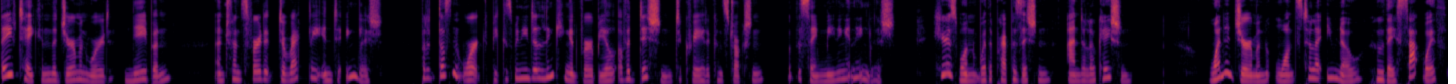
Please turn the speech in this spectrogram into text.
They've taken the German word neben and transferred it directly into English, but it doesn't work because we need a linking adverbial of addition to create a construction with the same meaning in English. Here's one with a preposition and a location. When a German wants to let you know who they sat with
